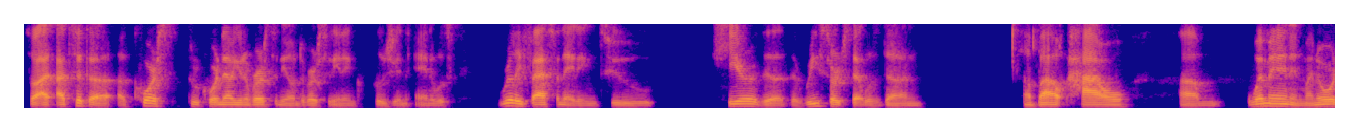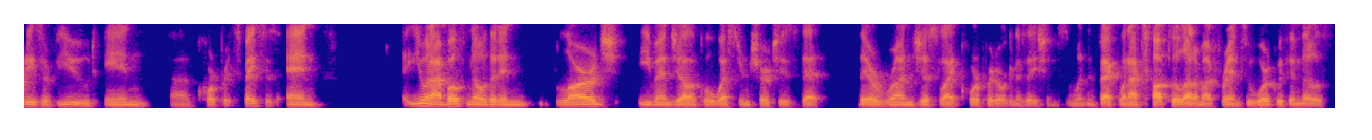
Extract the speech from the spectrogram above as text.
So I, I took a, a, course through Cornell University on diversity and inclusion, and it was really fascinating to hear the, the research that was done about how um, women and minorities are viewed in uh, corporate spaces. And you and I both know that in large evangelical Western churches that they're run just like corporate organizations. When, in fact, when I talk to a lot of my friends who work within those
